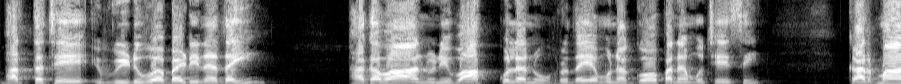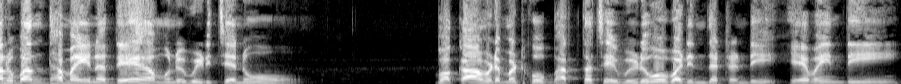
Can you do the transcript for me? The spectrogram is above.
భర్తచే విడువబడినదై భగవానుని వాక్కులను హృదయమున గోపనము చేసి కర్మానుబంధమైన దేహమును విడిచెను. ఒక ఆవిడ మటుకు భర్తచే విడువబడిందటండి. ఏమైంది?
